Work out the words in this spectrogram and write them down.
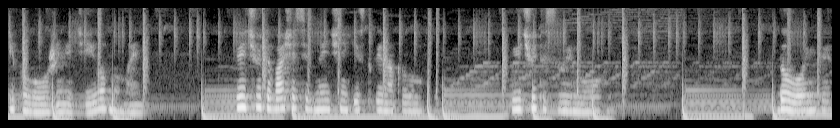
і положенню тіла в моменті. Відчуйте ваші сідничні кістки на килимку. Відчуйте свої ноги, долоньки,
